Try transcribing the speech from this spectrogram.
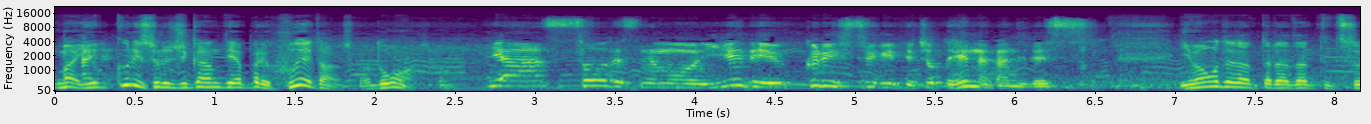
まあ、ゆっくりする時間ってやっぱり増えたんですか？どうなんですか？いやそうですね。もう家でゆっくりしすぎてちょっと変な感じです。今までだったらだってツ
